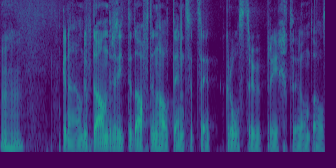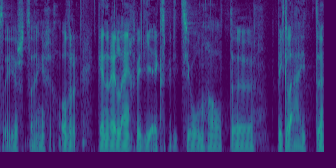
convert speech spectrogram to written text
Mhm. Genau, und auf der anderen Seite darf dann halt die NZZ gross darüber berichten und als erstes eigentlich, oder generell eigentlich wie die Expedition halt äh, begleiten.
